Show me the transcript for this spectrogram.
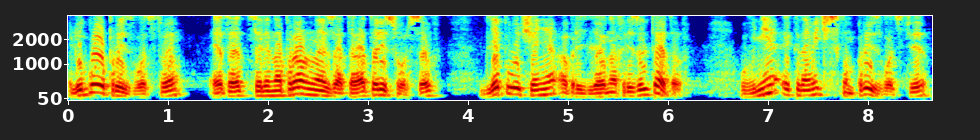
Любое производство – это целенаправленная затрата ресурсов для получения определенных результатов. В неэкономическом производстве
